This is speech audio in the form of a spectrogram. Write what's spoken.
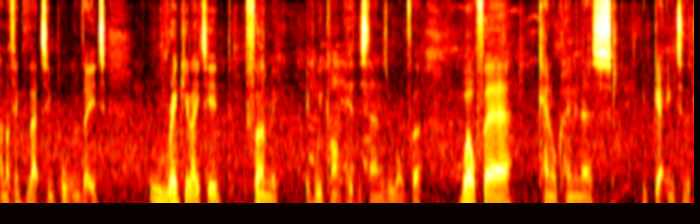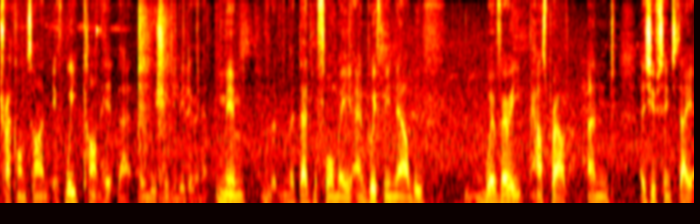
And I think that's important that it's regulated firmly. If we can't hit the standards we want for welfare, kennel cleanliness, getting to the track on time, if we can't hit that, then we shouldn't be doing it. Me and my dad before me and with me now, we've, we're very house proud. And as you've seen today,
